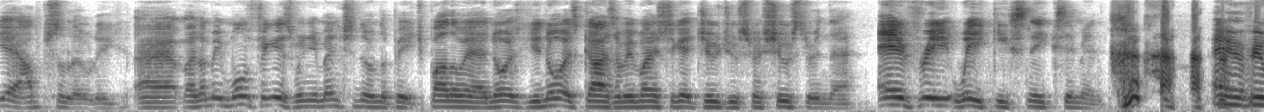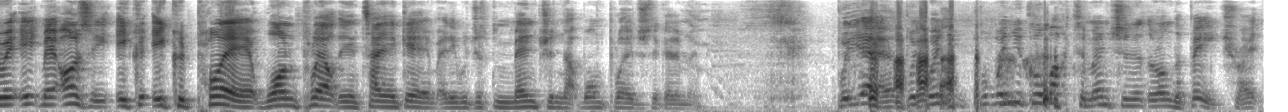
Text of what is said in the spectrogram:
Yeah, absolutely. Um, and I mean, one thing is when you mentioned on the beach. By the way, I noticed you notice, guys, that we managed to get Juju Smith-Schuster in there every week. He sneaks him in every week. He, mate, honestly, he could he could play one play out the entire game, and he would just mention that one play just to get him in. But yeah, but when, you, but when you go back to mention that they're on the beach, right?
